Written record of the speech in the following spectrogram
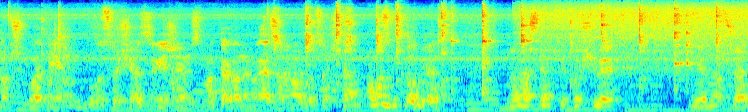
Na przykład jem łososia z ryżem, z makaronem razowym albo coś tam. Albo zwykły obiad. Na następny posiłek jem na przykład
